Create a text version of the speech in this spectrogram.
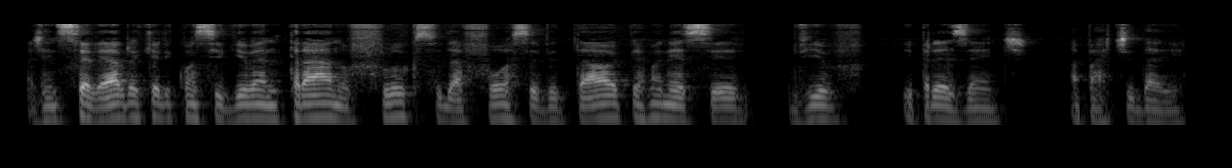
A gente celebra que ele conseguiu entrar no fluxo da força vital e permanecer vivo e presente a partir daí.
